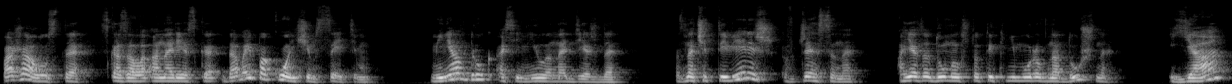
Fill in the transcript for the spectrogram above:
«Пожалуйста», – сказала она резко, – «давай покончим с этим». Меня вдруг осенила надежда. «Значит, ты веришь в Джессона? А я-то думал, что ты к нему равнодушна». «Я?»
